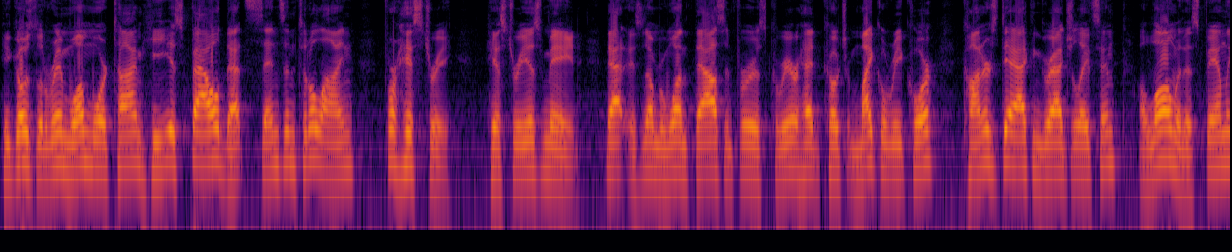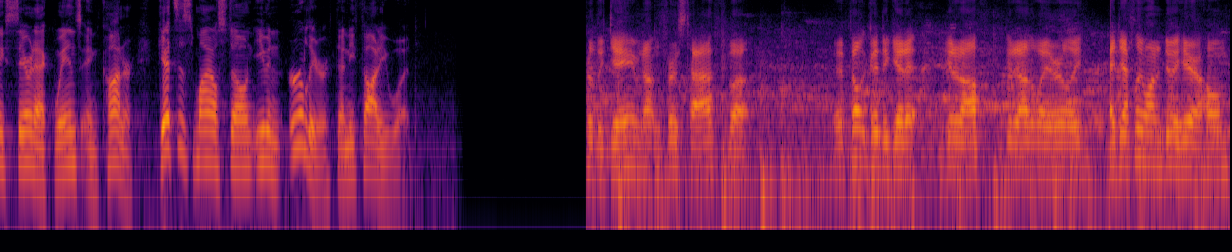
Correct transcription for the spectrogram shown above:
he goes to the rim one more time. He is fouled. That sends him to the line for history. History is made. That is number 1,000 for his career. Head coach Michael Recore. Connor's dad congratulates him, along with his family. Saranac wins, and Connor gets his milestone even earlier than he thought he would. For the game, not in the first half, but it felt good to get it, get it off, get it out of the way early. I definitely want to do it here at home.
